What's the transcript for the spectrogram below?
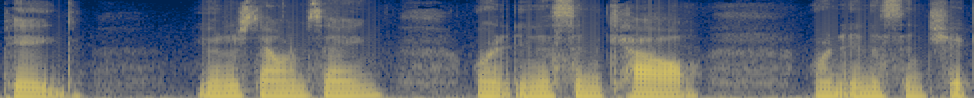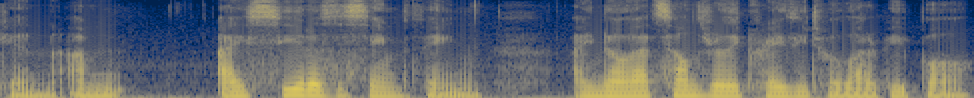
pig. You understand what I'm saying? Or an innocent cow or an innocent chicken. I'm I see it as the same thing. I know that sounds really crazy to a lot of people,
